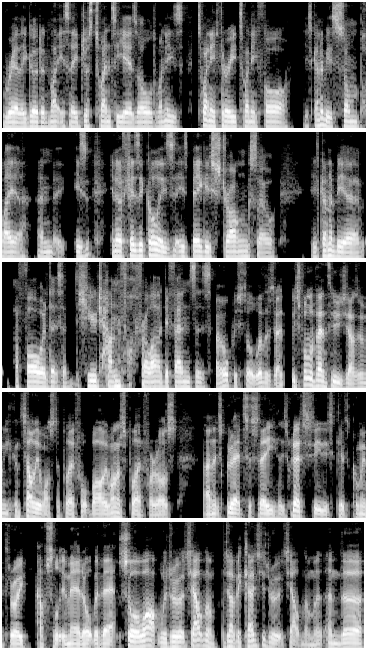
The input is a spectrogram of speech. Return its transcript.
really good. And like you say, just 20 years old, when he's 23, 24, he's going to be some player. And he's, you know, physical, he's, he's big, he's strong. So he's going to be a, a forward that's a huge handful for a lot of defenses. I hope he's still with us then. He's full of enthusiasm. You can tell he wants to play football. He wants to play for us. And it's great to see. It's great to see these kids coming through, absolutely made up with it. So what? We drew at Cheltenham. Derby County drew at Cheltenham, and uh,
